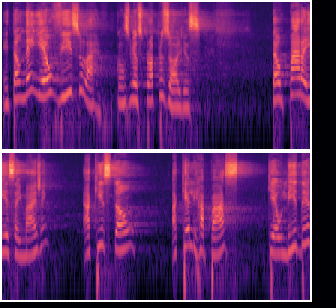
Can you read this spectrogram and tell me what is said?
Então, nem eu vi isso lá, com os meus próprios olhos. Então, para aí essa imagem. Aqui estão aquele rapaz, que é o líder,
